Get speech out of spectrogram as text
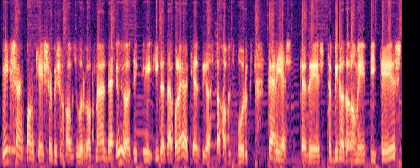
Miksánk van később is a Habsburgoknál, de ő az igazából elkezdi azt a Habsburg terjeszkedést, birodalomépítést,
